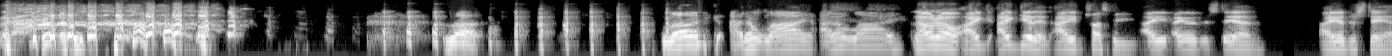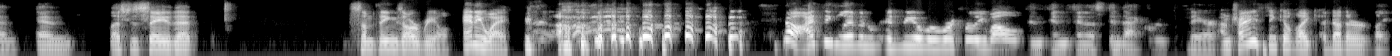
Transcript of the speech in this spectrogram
look, look, I don't lie. I don't lie. No, no, I I get it. I trust me. I I understand. I understand. And let's just say that some things are real. Anyway. no, I think Liv and, and Rio would work really well in in in, a, in that group there. I'm trying to think of like another like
